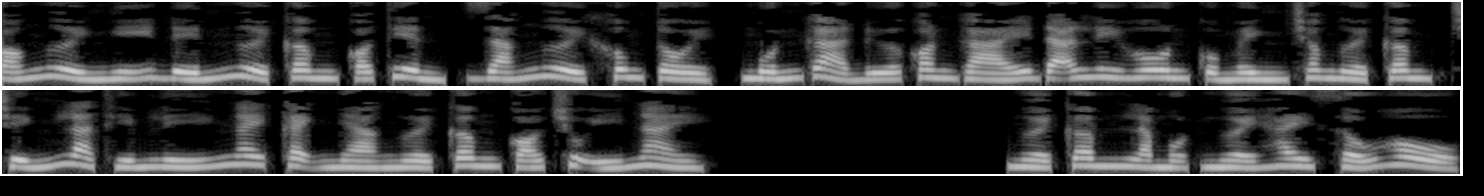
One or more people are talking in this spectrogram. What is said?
Có người nghĩ đến người câm có tiền, dáng người không tồi, muốn gả đứa con gái đã ly hôn của mình cho người câm, chính là thím lý ngay cạnh nhà người câm có chủ ý này. Người câm là một người hay xấu hổ,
